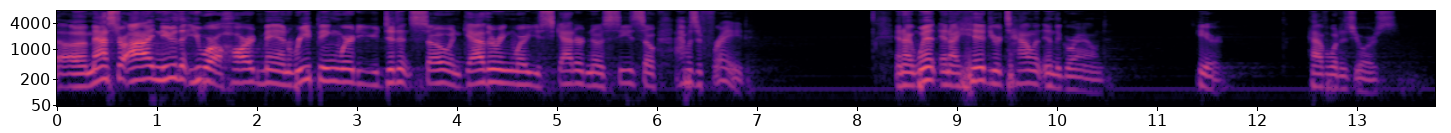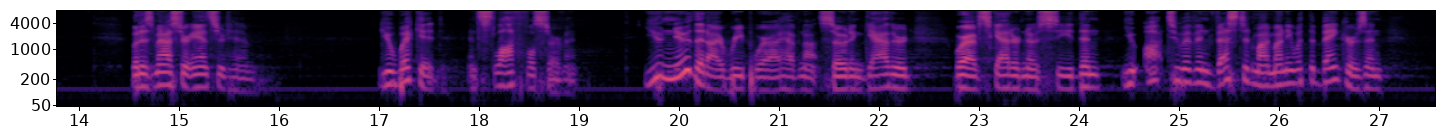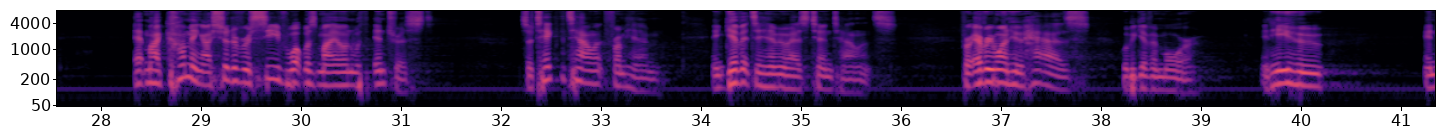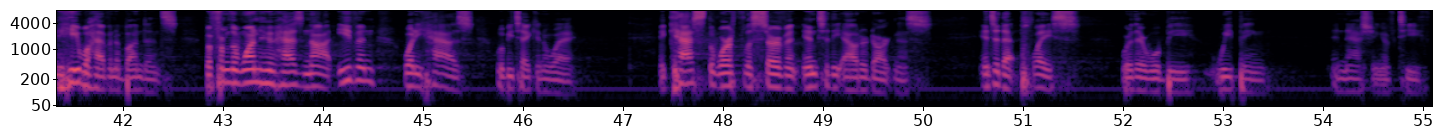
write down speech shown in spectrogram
uh, Master, I knew that you were a hard man, reaping where you didn't sow and gathering where you scattered no seed, so I was afraid. And I went and I hid your talent in the ground. Here, have what is yours. But his master answered him, You wicked and slothful servant, you knew that I reap where I have not sowed and gathered where I've scattered no seed, then you ought to have invested my money with the bankers, and at my coming I should have received what was my own with interest. So take the talent from him and give it to him who has ten talents. For everyone who has will be given more, and he who and he will have an abundance. But from the one who has not, even what he has will be taken away. And cast the worthless servant into the outer darkness, into that place where there will be weeping and gnashing of teeth.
